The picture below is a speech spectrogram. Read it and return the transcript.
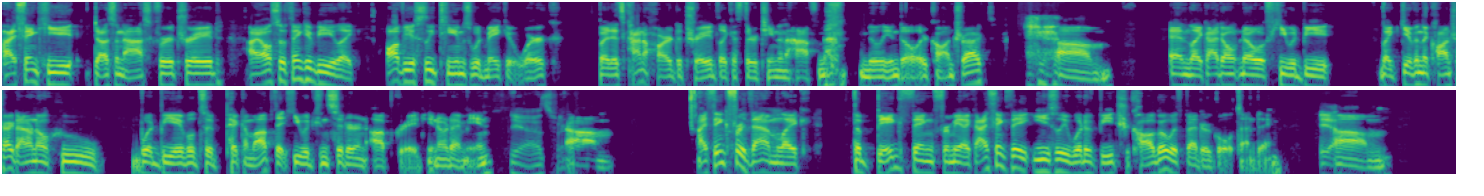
I think he doesn't ask for a trade. I also think it'd be like obviously teams would make it work, but it's kind of hard to trade like a thirteen and a half million dollar contract. Yeah. Um, and like I don't know if he would be like given the contract. I don't know who would be able to pick him up that he would consider an upgrade. You know what I mean? Yeah, that's fair. Um, I think for them, like the big thing for me, like I think they easily would have beat Chicago with better goaltending. yeah, Um,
